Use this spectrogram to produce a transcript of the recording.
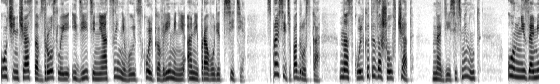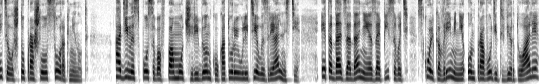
Очень часто взрослые и дети не оценивают, сколько времени они проводят в сети. Спросите подростка, насколько ты зашел в чат? На 10 минут. Он не заметил, что прошло 40 минут. Один из способов помочь ребенку, который улетел из реальности, это дать задание записывать, сколько времени он проводит в виртуале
